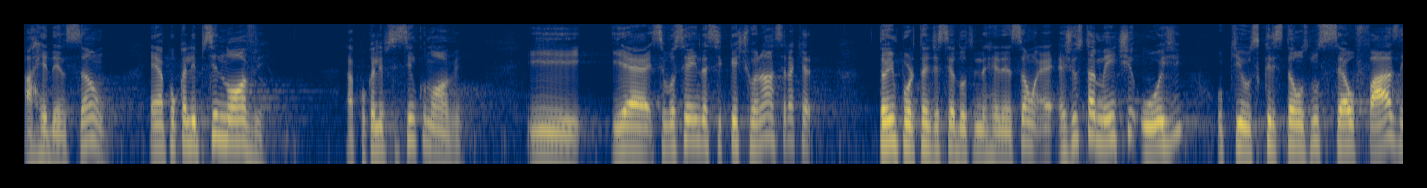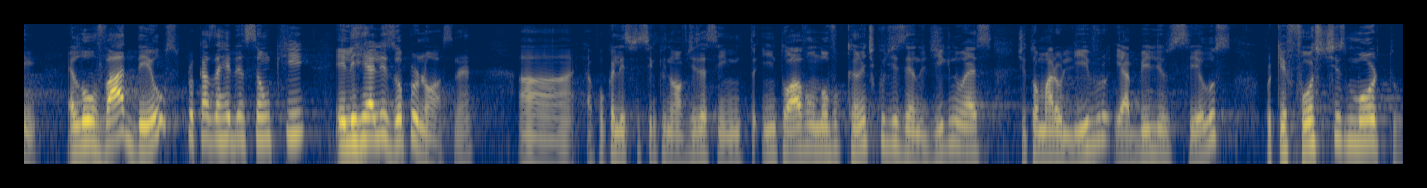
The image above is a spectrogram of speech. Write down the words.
a redenção é Apocalipse 9, Apocalipse 5, 9. E, e é, se você ainda se questionar, será que é tão importante assim a doutrina da redenção? É, é justamente hoje o que os cristãos no céu fazem é louvar a Deus por causa da redenção que Ele realizou por nós, né? Ah, Apocalipse 5 e 9 diz assim: entoavam um novo cântico, dizendo: Digno és de tomar o livro e abrir-lhe os selos, porque fostes morto,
